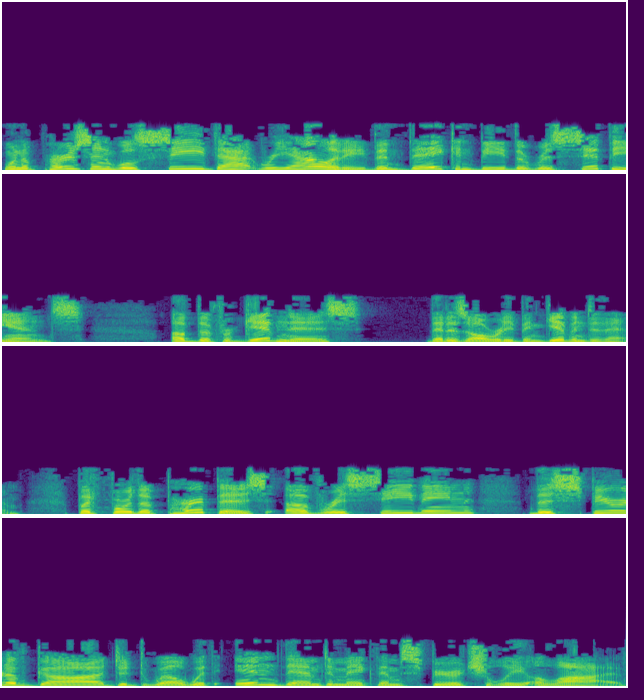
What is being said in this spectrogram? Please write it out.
When a person will see that reality, then they can be the recipients of the forgiveness that has already been given to them, but for the purpose of receiving the Spirit of God to dwell within them to make them spiritually alive.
